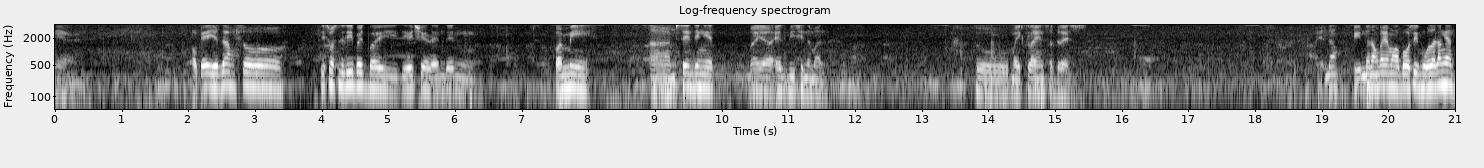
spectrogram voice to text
yeah. Okay, yun lang. So, this was delivered by DHL and then for me, I'm sending it by LBC naman to my client's address. Ayun lang. PM na lang kayo mga bossing. Mura lang yan.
